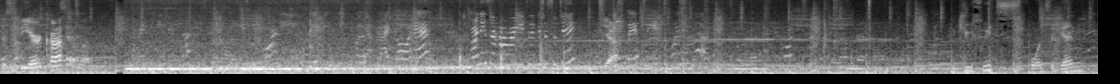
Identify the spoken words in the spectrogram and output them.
this is the aircraft. Good morning, sir. How are you today. Sujay? Yeah. This way, please. Good morning, sir. The Q Suites, once again.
